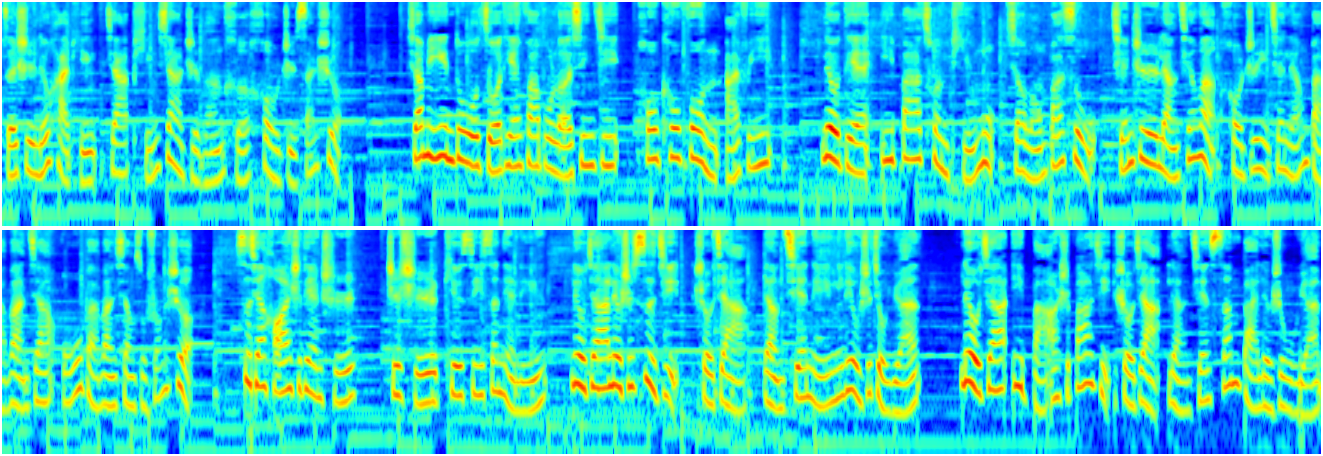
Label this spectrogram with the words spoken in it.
则是刘海屏加屏下指纹和后置三摄。小米印度昨天发布了新机 Pocophone F1，六点一八寸屏幕，骁龙八四五，前置两千万，后置一千两百万加五百万像素双摄，四千毫安时电池，支持 QC 三点零，六加六十四 G，售价两千零六十九元，六加一百二十八 G，售价两千三百六十五元。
